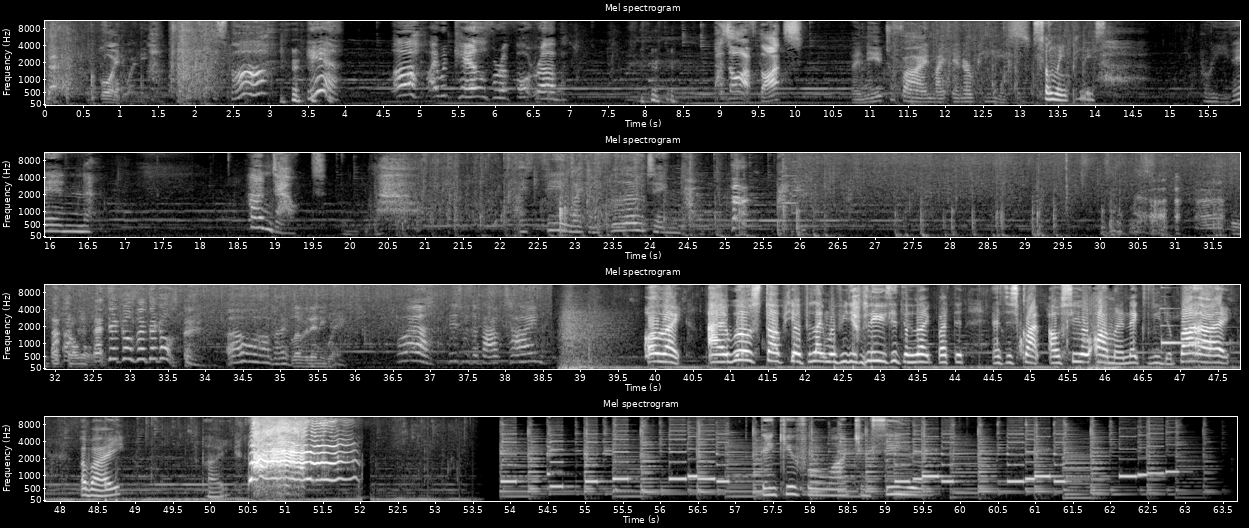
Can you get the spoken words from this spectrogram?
Boy, do I need one. Spa? Here? Oh, I would kill for a foot rub. Buzz off, thoughts. I need to find my inner peace. So many please. Breathe in and out. I feel like I'm floating. That tickles, that tickles. Oh, but I love it anyway. Well, this was about time. Alright, I will stop here. If you like my video, please hit the like button and subscribe. I'll see you on my next video. Bye! Bye bye. Bye. Thank you for watching. See you.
